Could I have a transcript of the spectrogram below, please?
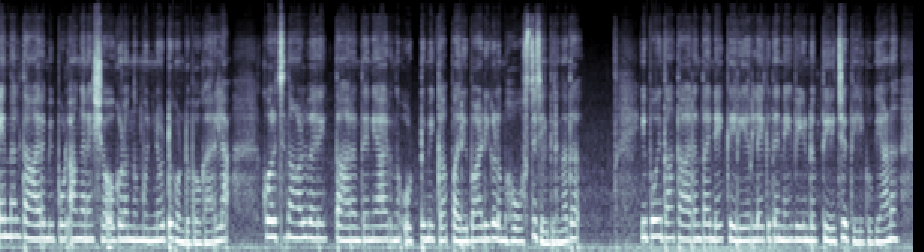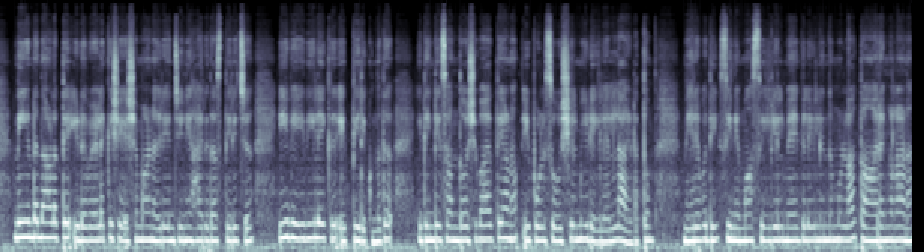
എന്നാൽ താരം ഇപ്പോൾ അങ്ങനെ ഷോകളൊന്നും മുന്നോട്ട് കൊണ്ടുപോകാറില്ല. കുറച്ച് നാൾ വരെ താരം തന്നെയായിരുന്നു ഒട്ടുമിക്ക പരിപാടികളും ഹോസ്റ്റ് ചെയ്തിരുന്നത്. ഇപ്പോൾ ഇതാ താരം തന്റെ കരിയറിലേക്ക് തന്നെ വീണ്ടും തിരിച്ചെത്തിയിരിക്കുകയാണ്. നീണ്ട നാളത്തെ ഇടവേളയ്ക്ക് ശേഷമാണ് രഞ്ജിനി ഹരിദാസ് തിരിച്ച് ഈ വേദിയിലേക്ക് എത്തിയിരിക്കുന്നത്. ഇതിന്റെ സന്തോഷവാർത്തയാണ് ഇപ്പോൾ സോഷ്യൽ മീഡിയയിൽ എല്ലായിടത്തും. നിരവധി സിനിമ സീരിയൽ മേഖലയിൽ നിന്നുമുള്ള താരങ്ങളാണ്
